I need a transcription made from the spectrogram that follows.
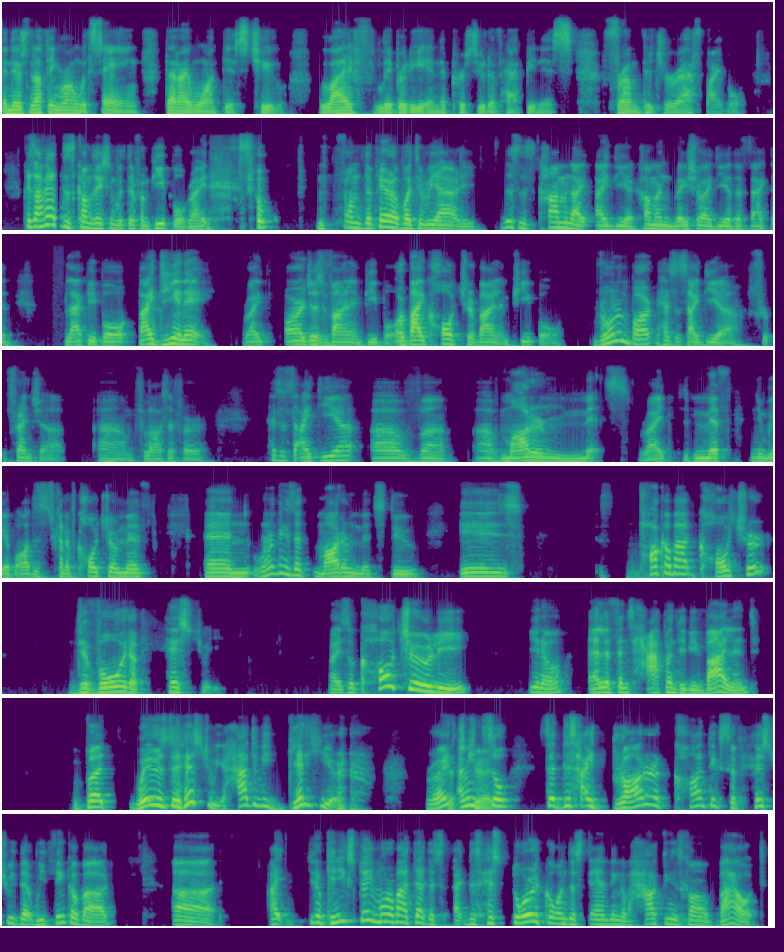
And there's nothing wrong with saying that I want this too. Life, liberty, and the pursuit of happiness from the Giraffe Bible. Because I've had this conversation with different people, right? So from the parable to reality, this is common idea, common racial idea, the fact that black people by DNA, right, are just violent people or by culture violent people. Roland Barthes has this idea, French uh, um, philosopher, has this idea of uh, of modern myths, right? Myth. We have all this kind of cultural myth, and one of the things that modern myths do is talk about culture devoid of history, right? So culturally, you know, elephants happen to be violent, but where is the history? How do we get here? right? That's I mean, good. so so this broader context of history that we think about, uh, I, you know, can you explain more about that? This uh, this historical understanding of how things come about,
